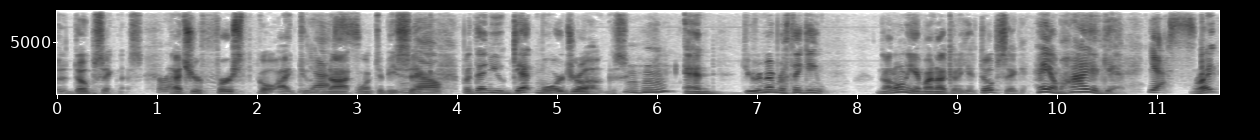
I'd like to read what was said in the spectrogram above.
uh, dope sickness. Correct. That's your first goal. I do Yes. not want to be sick. No. But then you get more drugs. Mm-hmm. And do you remember thinking, not only am I not going to get dope sick, hey, I'm high again, Yes. right?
